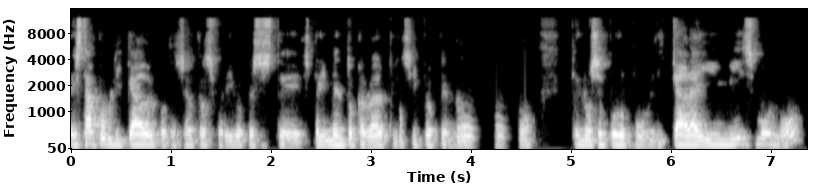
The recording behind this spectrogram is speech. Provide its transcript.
está publicado el potencial transferido, que es este experimento que hablaba al principio, que no, que no se pudo publicar ahí mismo, ¿no?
